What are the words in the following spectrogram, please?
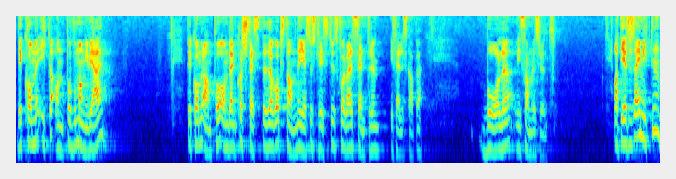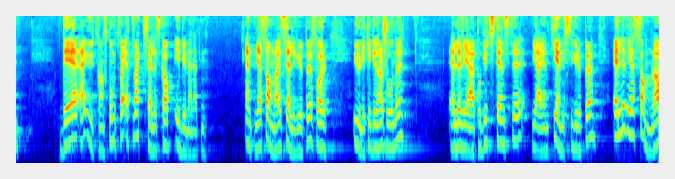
Det kommer ikke an på hvor mange vi er. Det kommer an på om den korsfestede og oppstandende Jesus Kristus får være sentrum i fellesskapet. Bålet vi samles rundt. At Jesus er i midten, det er utgangspunkt for ethvert fellesskap i bymenigheten. Enten vi er samla i cellegrupper for ulike generasjoner, eller vi er på gudstjenester, vi er i en tjenestegruppe, eller vi er samla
